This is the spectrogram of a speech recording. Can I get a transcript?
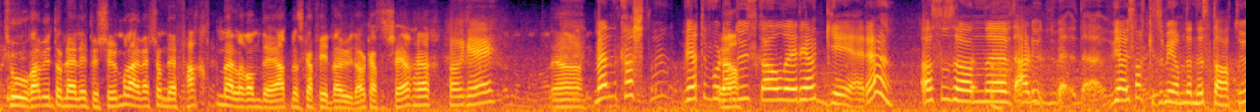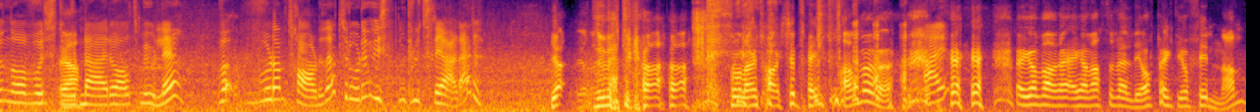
Tora begynte å bli litt bekymra. Jeg vet ikke om det er farten eller om det er at vi skal finne ut av hva som skjer her. Okay. Ja. Men Karsten, vet du hvordan Ja. du skal reagere? Altså sånn, eh, du, vi har jo snakket så mye om denne statuen og hvor stor Ja. den er og alt mulig. Hva, hvordan tar du det, tror du, hvis den plutselig er der? Ja, du vet hva? Så langt har jeg ikke tenkt framover. Jeg har, bare, jeg har vært så veldig opphengt i å finne den.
